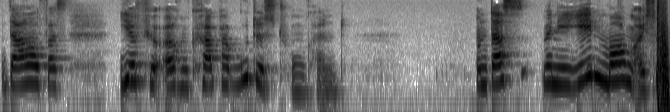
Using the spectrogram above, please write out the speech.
darauf, was ihr für euren Körper Gutes tun könnt. Und das, wenn ihr jeden Morgen euch so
